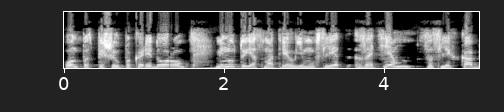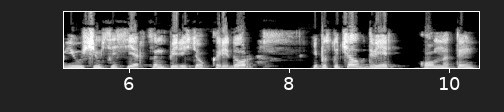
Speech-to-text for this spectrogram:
Он поспешил по коридору. Минуту я смотрел ему вслед, затем со слегка бьющимся сердцем пересек коридор и постучал в дверь комнаты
